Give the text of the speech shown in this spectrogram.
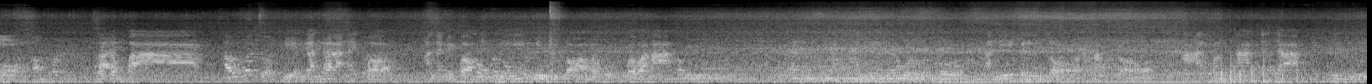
ครองไม่ต้องปาเขาก็จดเถียงกันว่าอันไหนปลอมอันไหนไม่ปลอมอย่างนี้ไม่มีปลอมครับผมเพราะว่าห้างเขาไม่มีอันนี้เนื้อวัวโตอันนี้เป็นหล่อนะครับหล่อหาค่อนข้างจะยากไม่ค่อยมีทำไม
